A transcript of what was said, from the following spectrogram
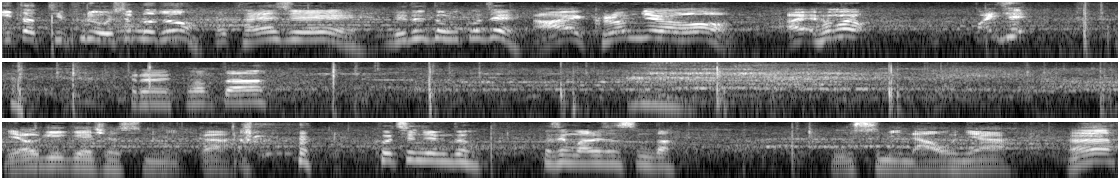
이, 이따 뒤풀이 오실 거죠? 아, 가야지. 니들도 올 거지? 아이, 그럼요. 아이, 형아, 파이팅! 그래, 고맙다. 여기 계셨습니까? 코치님도 고생 많으셨습니다. 웃음이 나오냐? 어?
